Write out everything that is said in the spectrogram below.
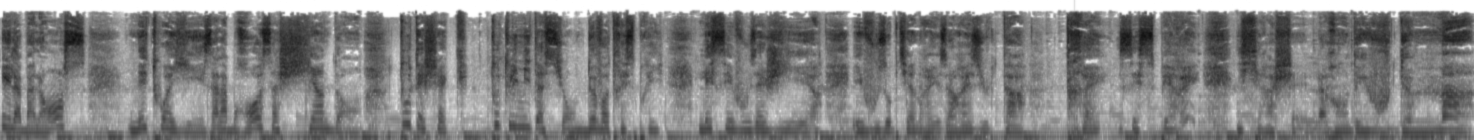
et la balance. Nettoyez à la brosse à chien dent tout échec, toute limitation de votre esprit. Laissez-vous agir et vous obtiendrez un résultat très espéré. Ici Rachel, rendez-vous demain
